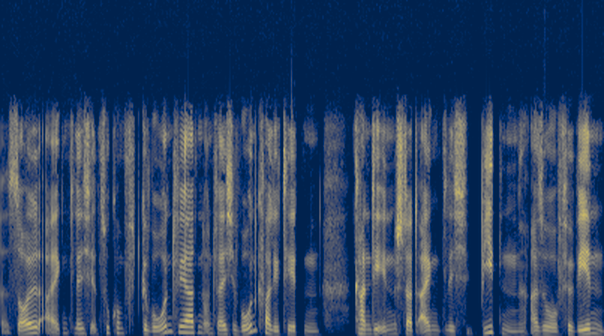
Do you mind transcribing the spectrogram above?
soll eigentlich in Zukunft gewohnt werden und welche Wohnqualitäten kann die Innenstadt eigentlich bieten? Also für wen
